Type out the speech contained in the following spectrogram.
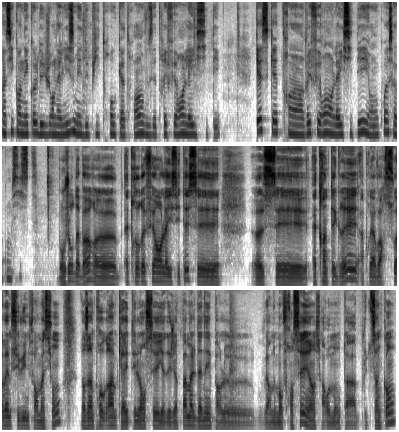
ainsi qu'en école de journalisme et depuis 3 ou 4 ans, vous êtes référent laïcité. Qu'est-ce qu'être un référent en laïcité et en quoi ça consiste? Bonjour d'abord. Euh, être référent en laïcité, euh, c'est être intégré après avoir soi-même suivi une formation dans un programme qui a été lancé il y a déjà pas mal d'années par le gouvernement français, hein, ça remonte à plus de cinq ans,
